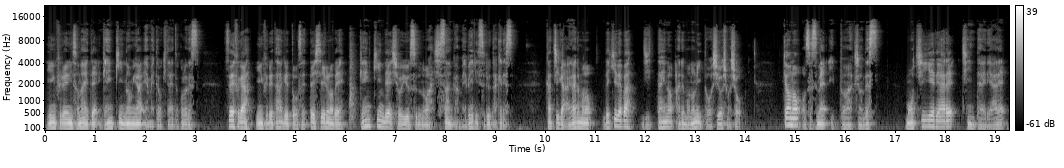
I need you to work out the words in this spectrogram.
インフレに備えて現金のみはやめておきたいところです。政府がインフレターゲットを設定しているので、現金で所有するのは資産が目減りするだけです。価値が上がるもの、できれば実体のあるものに投資をしましょう。今日のおすすめ1分アクションです。持ち家であれ、賃貸であれ、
